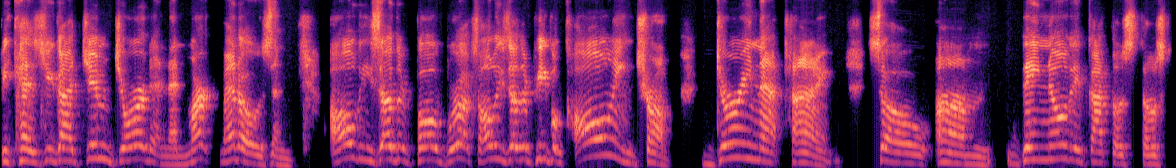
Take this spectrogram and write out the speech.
because you got Jim Jordan and Mark Meadows and all these other Mo Brooks, all these other people calling Trump during that time. So um, they know they've got those those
